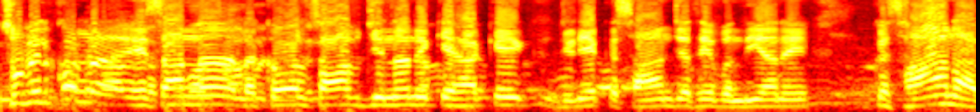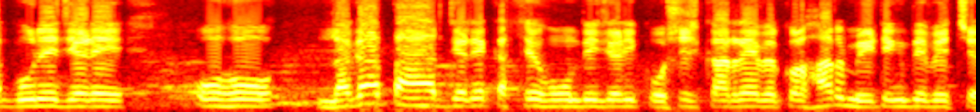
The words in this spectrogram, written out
ਸੋ ਬਿਲਕੁਲ ਇਹ ਸਨ ਲਖਵਾਲ ਸਾਹਿਬ ਜਿਨ੍ਹਾਂ ਨੇ ਕਿਹਾ ਕਿ ਜਿਹੜੀਆਂ ਕਿਸਾਨ ਜਥੇਬੰਦੀਆਂ ਨੇ ਕਿਸਾਨ ਆਗੂ ਨੇ ਜਿਹੜੇ ਉਹ ਲਗਾਤਾਰ ਜਿਹੜੇ ਇਕੱਠੇ ਹੋਣ ਦੀ ਜਿਹੜੀ ਕੋਸ਼ਿਸ਼ ਕਰ ਰਹੇ ਆ ਬਿਲਕੁਲ ਹਰ ਮੀਟਿੰਗ ਦੇ ਵਿੱਚ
